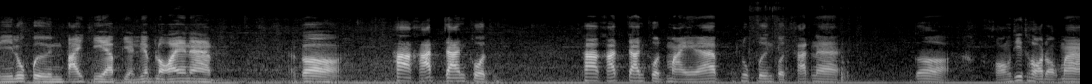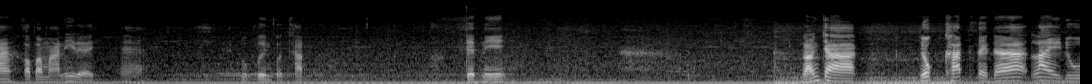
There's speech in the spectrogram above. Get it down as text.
มีลูกปืนปลายเกียร์เปลี่ยนเรียบร้อยนะครับแล้วก็ผ้าคัดจานกด ผ้าคัดจานกดใหม่นะครับ ลูกปืนกดคัดนะ ก็ของที่ถอดออกมาก็ประมาณนี้เลยนะลูกปืนกดคัดเซตนี้ หลังจากยกคัดเสร็จนะฮะไล่ดู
